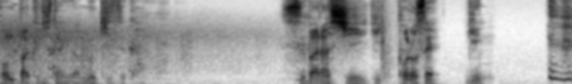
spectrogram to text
魂魄自体は無傷か。素晴らしい義殺せ銀。なぜ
